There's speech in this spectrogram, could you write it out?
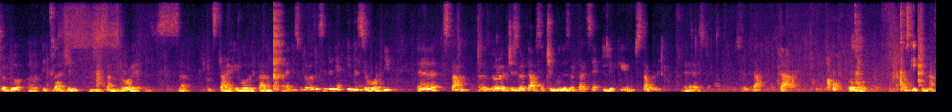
щодо підтверджень стану здоров'я за підстав, які було відкладено попереднє судове засідання. І на сьогодні е, стан е, здоров'я чи звертався, чи буде звертатися, і які обставини е, так, так. Оскільки в нас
